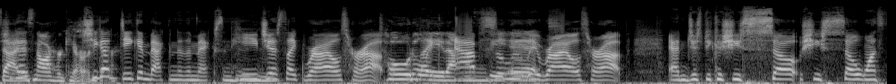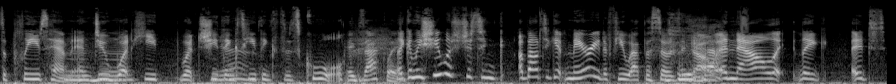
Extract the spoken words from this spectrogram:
that got- is not her character. She got Deacon back into the mix, and he mm-hmm. just like riles her up. Totally, like, absolutely riles her up. And just because she's so she so wants to please him and do mm-hmm. what he what she thinks he thinks is cool. Exactly. Like I mean, she was just in, about to get married a few episodes ago, and now like like it's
